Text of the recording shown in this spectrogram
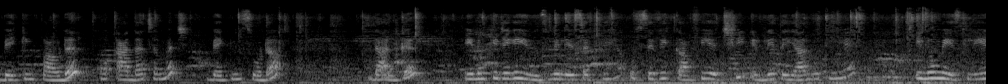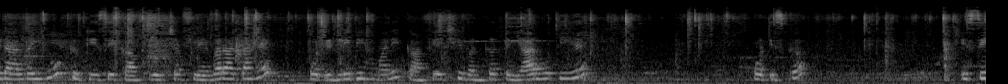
बेकिंग पाउडर और आधा चम्मच बेकिंग सोडा डालकर इनो की जगह यूज़ में ले सकते हैं। उससे भी काफ़ी अच्छी इडली तैयार होती है। इनो में इसलिए डाल रही हूँ क्योंकि इसे काफ़ी अच्छा फ्लेवर आता है और इडली भी हमारी काफ़ी अच्छी बनकर तैयार होती है। और इसका, इससे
